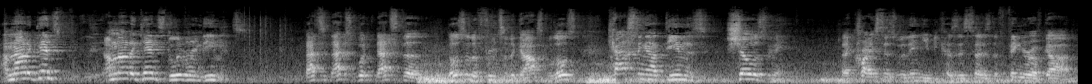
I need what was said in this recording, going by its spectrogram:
I'm not against I'm not against delivering demons. That's that's what that's the those are the fruits of the gospel. Those casting out demons shows me that Christ is within you because it says the finger of God.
